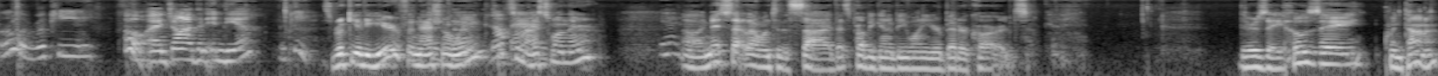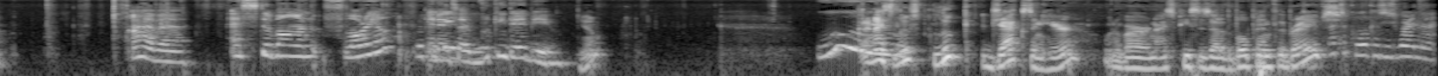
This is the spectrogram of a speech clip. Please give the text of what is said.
Oh, a rookie. Oh, uh, Jonathan India. Rookie. It's rookie of the year for the National card. League. Not That's bad. a nice one there. Yeah. Uh, I may set that one to the side. That's probably going to be one of your better cards. Okay. There's a Jose Quintana. I have a Esteban Florio, Rookie and it's a rookie debut. Yep. Ooh. Got a nice Luke, Luke Jackson here. One of our nice pieces out of the bullpen for the Braves. That's cool because he's wearing that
